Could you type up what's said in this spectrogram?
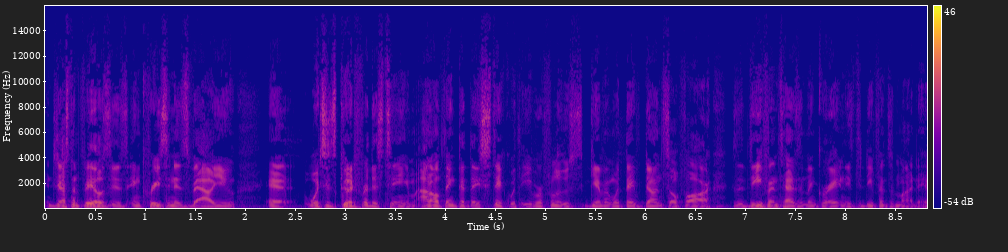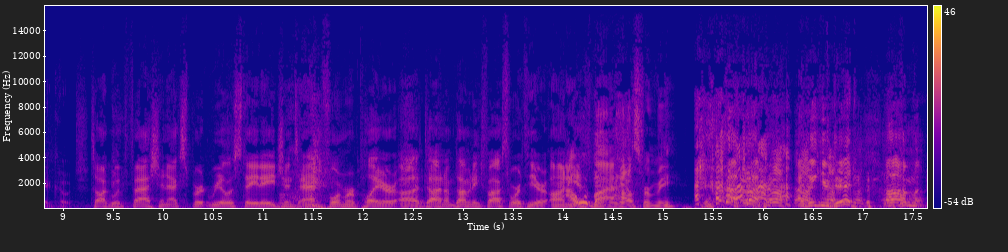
and Justin Fields is increasing his value which is good for this team. I don't think that they stick with Eberflus given what they've done so far. The defense hasn't been great, and he's the defensive-minded head coach. Talking with fashion expert, real estate agent, oh. and former player uh, Don, I'm Domonique Foxworth here on. I would buy a house from me. I think you did. Um,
